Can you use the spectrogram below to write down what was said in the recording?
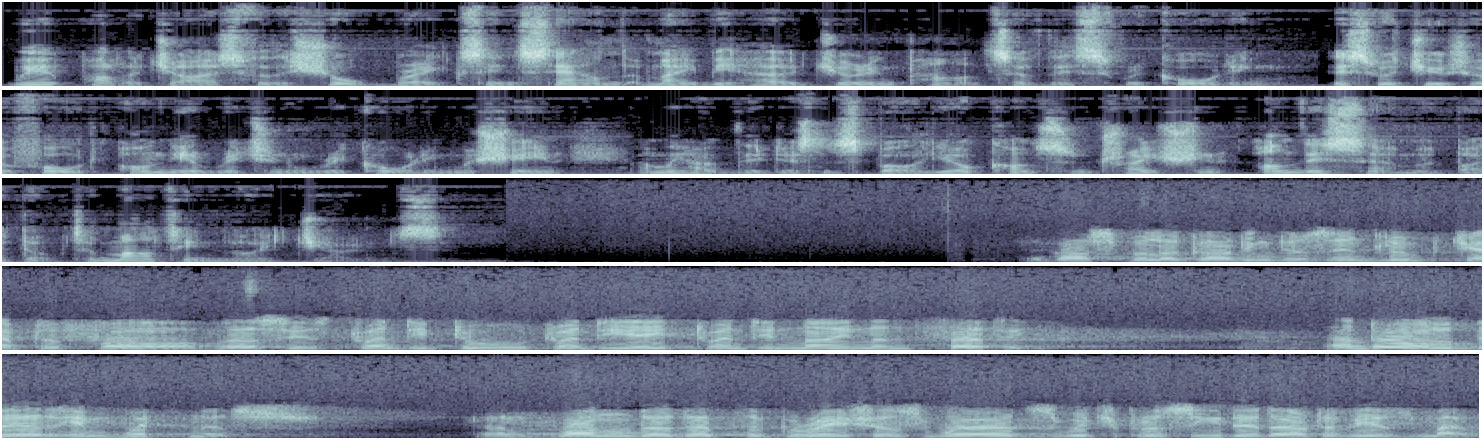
We apologise for the short breaks in sound that may be heard during parts of this recording. This was due to a fault on the original recording machine, and we hope that it doesn't spoil your concentration on this sermon by Dr. Martyn Lloyd-Jones. The Gospel according to St. Luke, chapter 4, verses 22, 28, 29, and 30. And all bare him witness, and wondered at the gracious words which proceeded out of his mouth.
